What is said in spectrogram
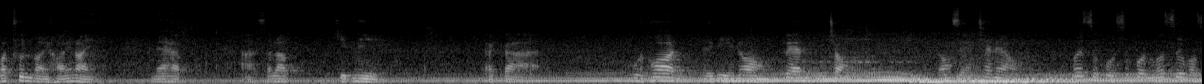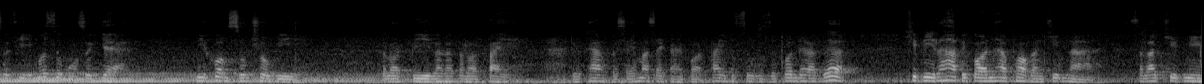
วัตทุนหน่อยห้อยหน่อยนะครับสำหรับคลิปนี้อากาศอวยพรให้พี่น้องแฟนช่องน้องแสงชาแนลเมื่อสุกุสุคนเมื่อซื้อหมองสุธีเมื่อซื้อหมองสุแก่มีความสุขโชคดีตลอดปีแล้วก็ตลอดไปอ่าเดินทางไปใส่มาใส่กายปลอดภัยประสุขสุขคนได้รับเด้อคลิปนี้ลาไปก่อนนะครับพอกันคลิปหน้าสำหรับคลิปนี้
